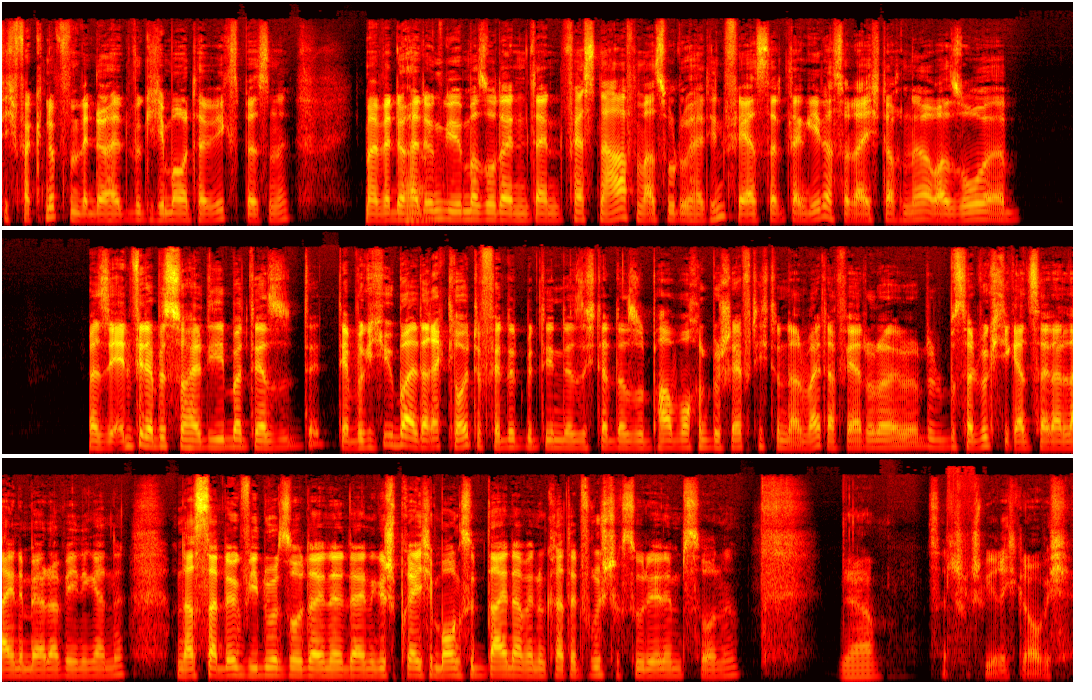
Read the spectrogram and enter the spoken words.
dich verknüpfen, wenn du halt wirklich immer unterwegs bist, ne? Ich meine, wenn du halt Ja. irgendwie immer so deinen, deinen festen Hafen hast, wo du halt hinfährst, dann, dann geht das vielleicht doch, ne? Aber so, äh, Also entweder bist du halt jemand, der, der wirklich überall direkt Leute findet, mit denen der sich dann da so ein paar Wochen beschäftigt und dann weiterfährt, oder du bist halt wirklich die ganze Zeit alleine, mehr oder weniger, ne? Und hast dann irgendwie nur so deine, deine Gespräche morgens im Diner, wenn du gerade dein Frühstück zu dir nimmst, so, ne? Ja. Das ist halt schon schwierig, glaube ich.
